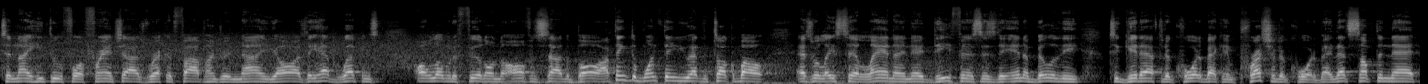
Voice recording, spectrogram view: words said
tonight he threw for a franchise record 509 yards. They have weapons all over the field on the offensive side of the ball. I think the one thing you have to talk about as relates to Atlanta and their defense is the inability to get after the quarterback and pressure the quarterback. That's something that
